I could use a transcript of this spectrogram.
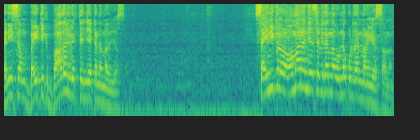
కనీసం బయటికి బాధను వ్యక్తం చేయకుండా మనం చేస్తాం. సైనికులను అవమానం చేసే విధంగా ఉండకూడదని మనం చేస్తా. ఉన్నాం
